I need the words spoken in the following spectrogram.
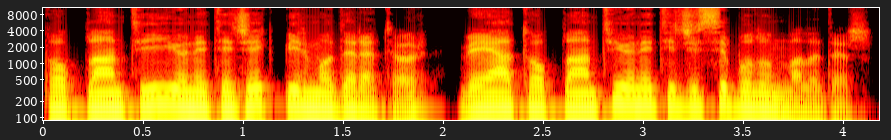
Toplantıyı yönetecek bir moderatör veya toplantı yöneticisi bulunmalıdır.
